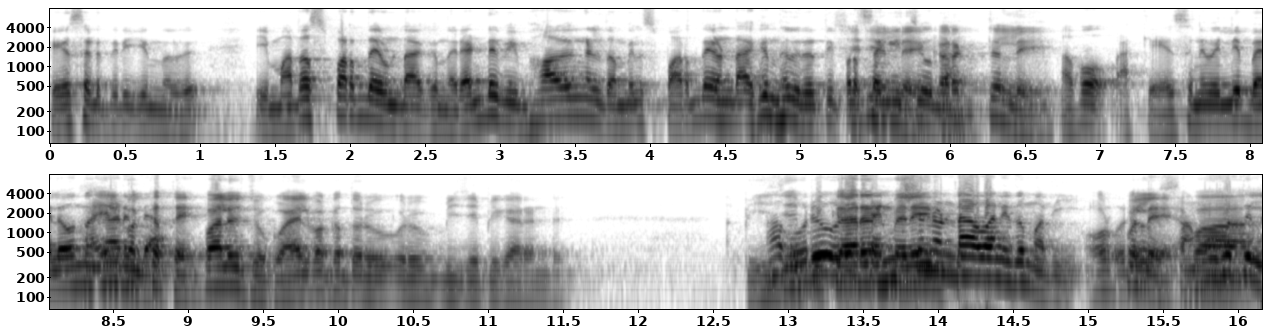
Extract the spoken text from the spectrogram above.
കേസെടുത്തിരിക്കുന്നത് ഈ മതസ്പർദ്ധ ഉണ്ടാക്കുന്ന രണ്ട് വിഭാഗങ്ങൾ തമ്മിൽ സ്പർദ്ധ ഉണ്ടാക്കുന്ന വിധത്തിൽ പ്രസംഗിച്ചു അപ്പോൾ ആ കേസിന് വലിയ ബലമൊന്നും കാണില്ല. ഇപ്പൊ ആലോചിച്ച് നോക്കൂ അയൽപക്കത്ത് ഒരു ഒരു ബി ജെ പിക്കാരുണ്ട്. ഒരു ടെൻഷൻ ഉണ്ടാവാൻ ഇത് മതി. സമൂഹത്തിൽ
